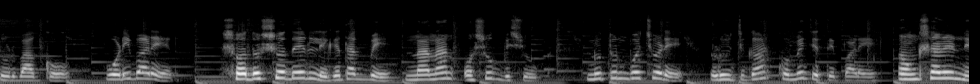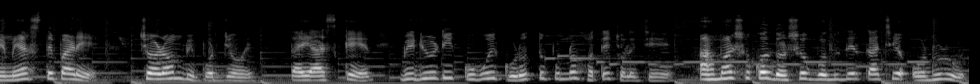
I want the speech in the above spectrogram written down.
দুর্ভাগ্য। পরিবারের সদস্যদের লেগে থাকবে নানান অসুখ বিসুখ নতুন বছরে রোজগার কমে যেতে পারে। সংসারে নেমে আসতে পারে চরম বিপর্যয়। তাই আজকের ভিডিওটি খুবই গুরুত্বপূর্ণ হতে চলেছে। আমার সকল দর্শক বন্ধুদের কাছে অনুরোধ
